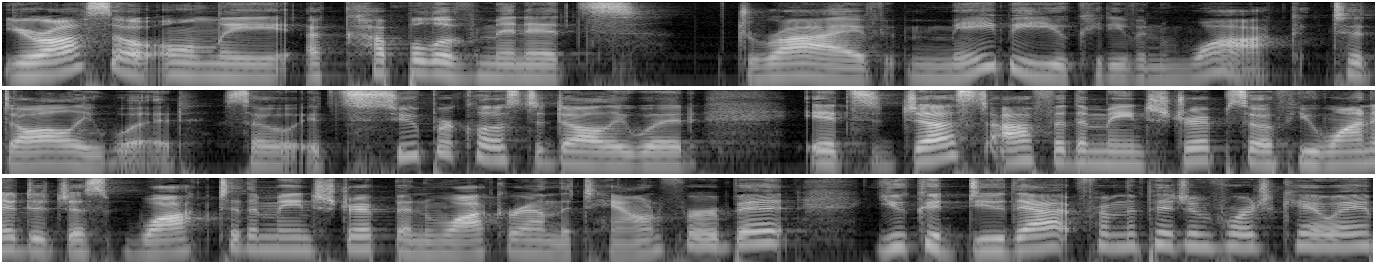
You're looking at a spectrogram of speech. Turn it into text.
You're also only a couple of minutes drive, maybe you could even walk to Dollywood. So it's super close to Dollywood. It's just off of the main strip. So if you wanted to just walk to the main strip and walk around the town for a bit, you could do that from the Pigeon Forge KOA.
